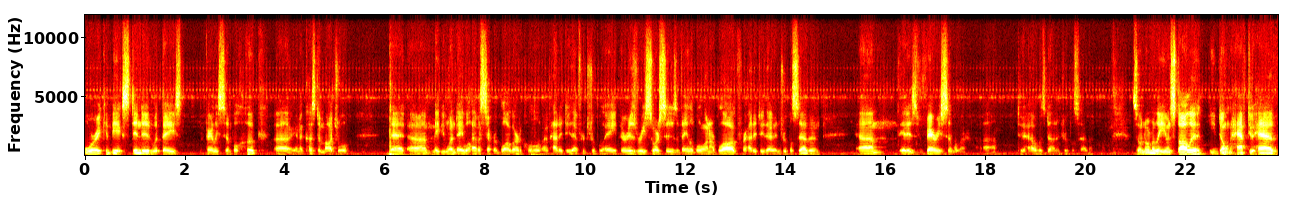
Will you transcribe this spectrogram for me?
or it can be extended with a fairly simple hook uh, in a custom module that uh, maybe one day we'll have a separate blog article of how to do that for Drupal 8. There is resources available on our blog for how to do that in Drupal 7. Um, it is very similar uh, to how it was done in Drupal 7. So normally you install it. You don't have to have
